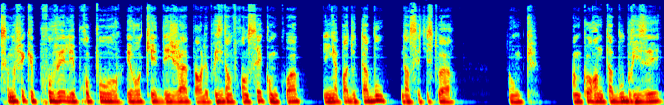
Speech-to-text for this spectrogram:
Ça ne fait que prouver les propos évoqués déjà par le président français comme quoi il n'y a pas de tabou dans cette histoire. Donc, encore un tabou brisé,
